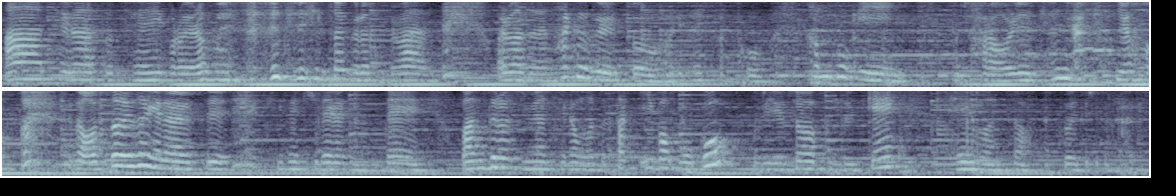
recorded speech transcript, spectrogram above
아, 제가 또 제 입으로 이런 말씀을 드리긴 좀 그렇지만 얼마 전에 사극을 또 하기도 했었고 한복이 좀 잘 어울리는 편이거든요. 그래서 어떤 의상이 나올지 굉장히 기대가 되는데 만들어주면 제가 먼저 딱 입어보고 우리 유저분들께 제일 먼저 보여드리도록 하겠습니다.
